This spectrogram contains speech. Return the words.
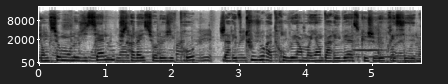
Donc sur mon logiciel, je travaille sur Logic Pro, j'arrive toujours à trouver un moyen d'arriver à ce que je veux précisément.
